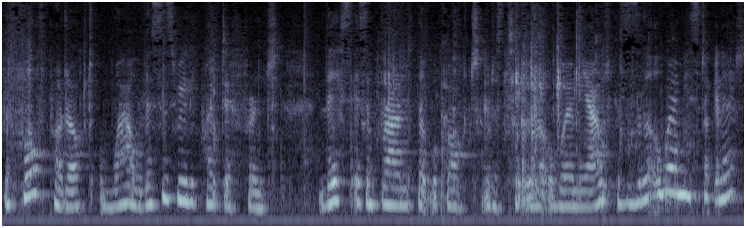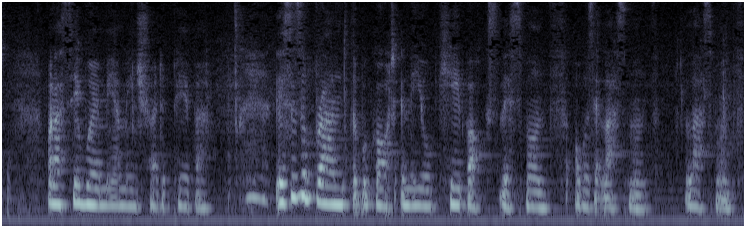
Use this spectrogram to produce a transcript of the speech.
The fourth product, wow, this is really quite different. This is a brand that we got, I'm just taking a little wormy out because there's a little wormy stuck in it. When I say wormy, I mean shredded paper. This is a brand that we got in the OK box this month, or was it last month? Last month.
